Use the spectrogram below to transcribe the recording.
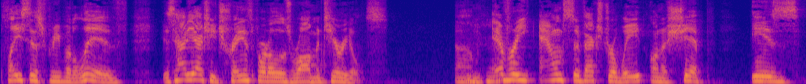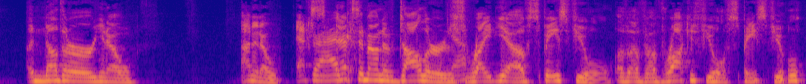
places for people to live is how do you actually transport all those raw materials? Um, mm-hmm. Every ounce of extra weight on a ship is another, you know, I don't know, X, X amount of dollars, yeah. right? Yeah, of space fuel, of, of, of rocket fuel, of space fuel,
